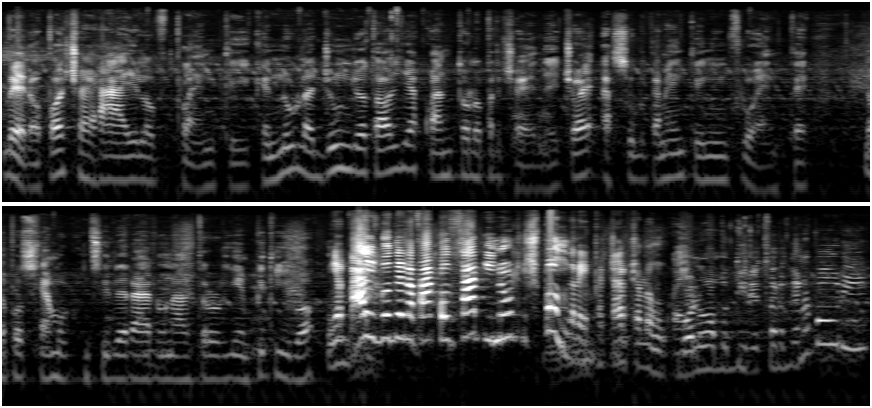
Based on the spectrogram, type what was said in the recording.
Vero, poi c'è Isle of Plenty, che nulla aggiunge o toglie a quanto lo precede, cioè assolutamente ininfluente. Lo possiamo considerare un altro riempitivo? Mi avvalgo della facoltà di non rispondere, pertanto dunque. Buon uomo direttore dei lavori,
